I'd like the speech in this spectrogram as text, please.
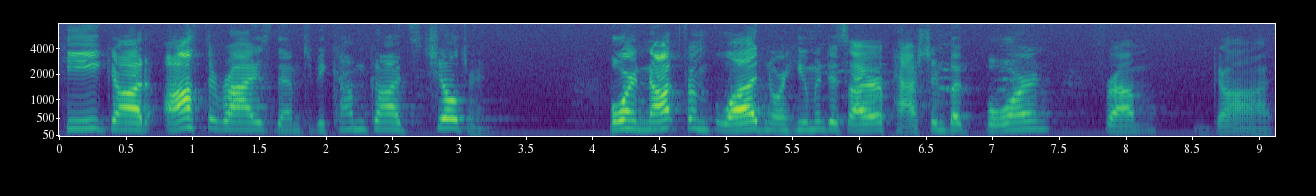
he, God, authorized them to become God's children, born not from blood nor human desire or passion, but born from God.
